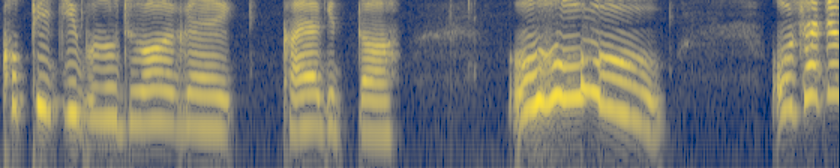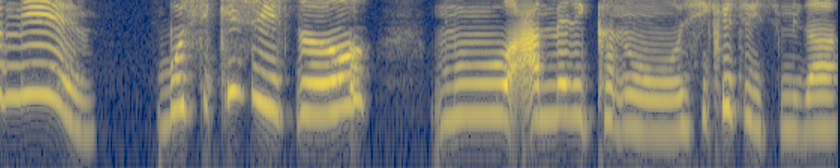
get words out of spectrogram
커피집으로 들어가 가야겠다. 오호! 어, 사장님! 뭐 시킬 수 있어요? 뭐, 아메리카노 시킬 수 있습니다.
